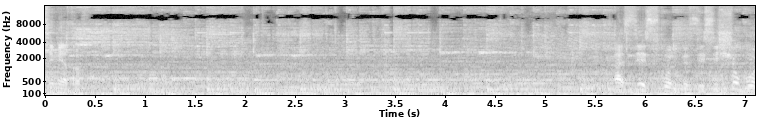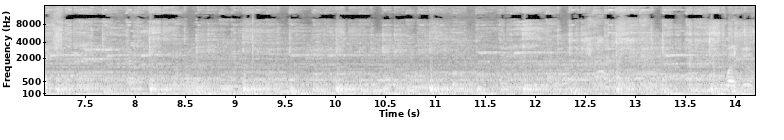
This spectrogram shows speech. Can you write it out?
Сантиметров. А здесь сколько? Здесь еще больше. Блин.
